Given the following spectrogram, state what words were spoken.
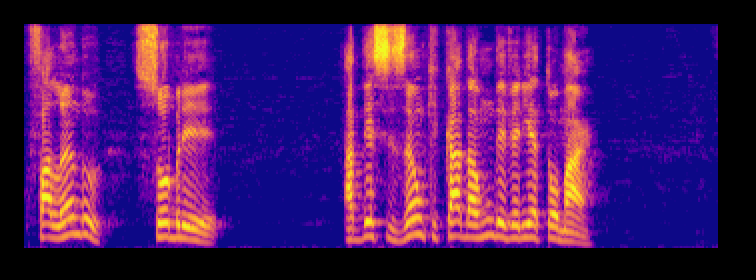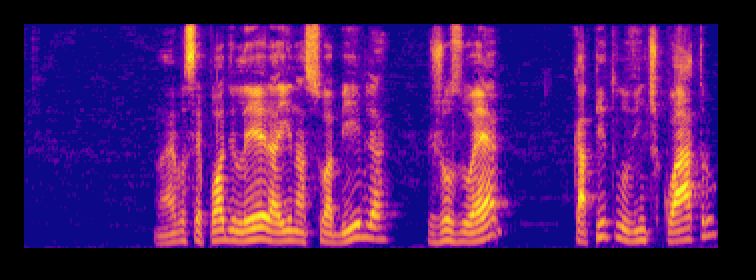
falando sobre a decisão que cada um deveria tomar. É? Você pode ler aí na sua Bíblia, Josué, capítulo 24.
